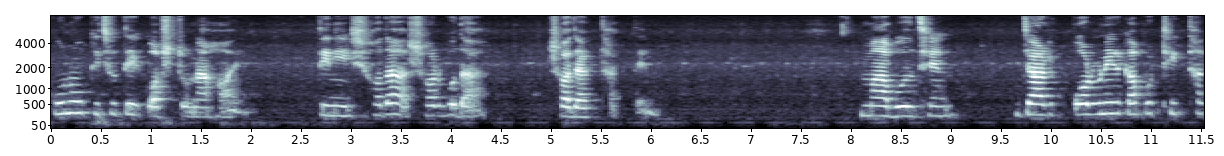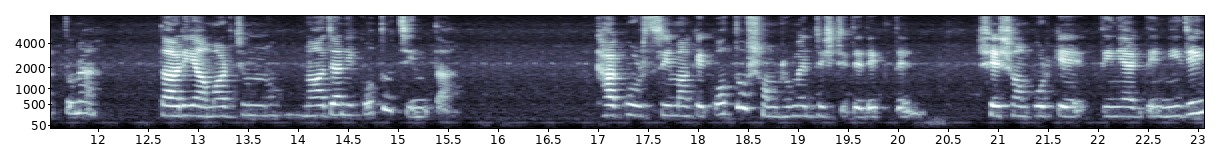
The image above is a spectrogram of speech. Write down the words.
কোনো কিছুতে কষ্ট না হয়, তিনি সদা সর্বদা সজাগ থাকতেন। মা বলছেন, যার পরনের কাপড় ঠিক থাকতো না, তারই আমার জন্য না জানি কত চিন্তা। ঠাকুর শ্রীমাকে কত সম্ভ্রমের দৃষ্টিতে দেখতেন। সে সম্পর্কে তিনি একদিন নিজেই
